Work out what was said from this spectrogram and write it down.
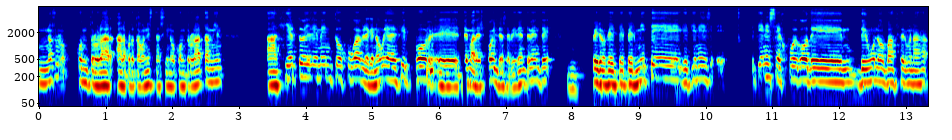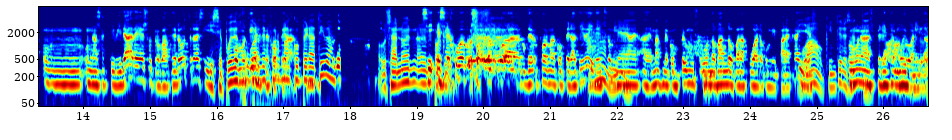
no solo controlar a la protagonista, sino controlar también a cierto elemento jugable, que no voy a decir por eh, tema de spoilers, evidentemente, pero que te permite, que tienes, eh, tiene ese juego de, de uno va a hacer una- un- unas actividades, otro va a hacer otras. ¿Y, y se puede jugar tienes de forma cooperativa o sea no es no- Sí, porque- ese juego se puede jugar de forma cooperativa y de Ah, hecho me además me compré un segundo mando para jugarlo con mi pareja y Guau, es qué interesante. una experiencia muy bonita.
